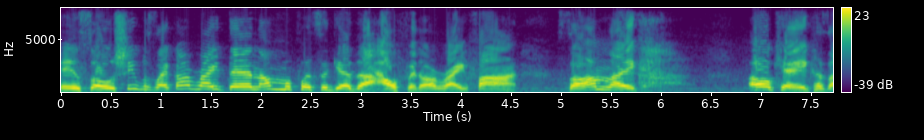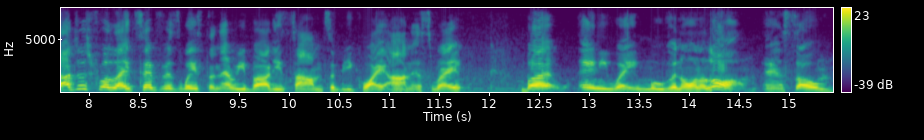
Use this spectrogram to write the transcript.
And so she was like, all right, then I'm going to put together an outfit. All right, fine. So I'm like, okay, because I just feel like Tiff is wasting everybody's time, to be quite honest, right? But anyway, moving on along. And so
